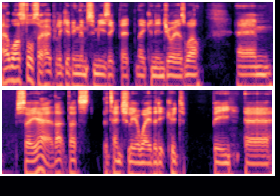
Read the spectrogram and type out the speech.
uh, whilst also hopefully giving them some music that they can enjoy as well. Um, so yeah, that that's potentially a way that it could be uh,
